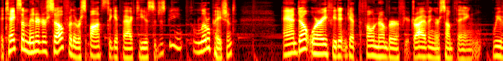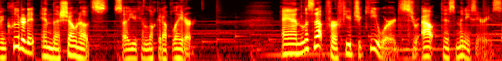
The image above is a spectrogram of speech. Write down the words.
It takes a minute or so for the response to get back to you, so just be a little patient. And don't worry if you didn't get the phone number, if you're driving or something, we've included it in the show notes so you can look it up later. And listen up for future keywords throughout this miniseries.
